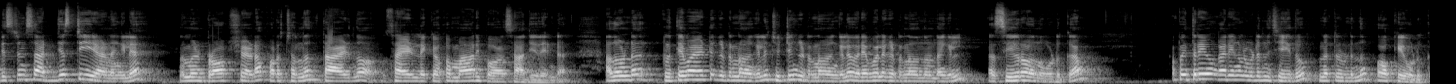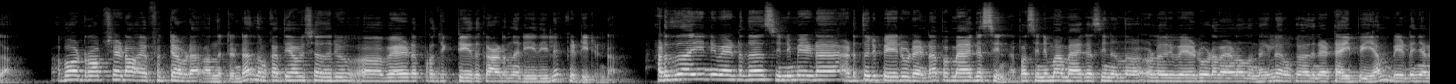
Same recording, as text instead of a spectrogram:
ഡിസ്റ്റൻസ് അഡ്ജസ്റ്റ് ചെയ്യുകയാണെങ്കിൽ നമ്മൾ ഡ്രോപ്പ് ഷെയ്ഡ് കുറച്ചൊന്ന് താഴ്ന്നോ സൈഡിലേക്കൊക്കെ മാറിപ്പോകാൻ സാധ്യതയുണ്ട്. അതുകൊണ്ട് കൃത്യമായിട്ട് കിട്ടണമെങ്കിൽ ചുറ്റും കിട്ടണമെങ്കിൽ ഒരേപോലെ കിട്ടണമെന്നുണ്ടെങ്കിൽ സീറോ എന്ന് കൊടുക്കാം അപ്പോൾ ഇത്രയും കാര്യങ്ങൾ ഇവിടുന്ന് ചെയ്തു. എന്നിട്ട് ഇവിടുന്ന് ഓക്കെ കൊടുക്കുക. അപ്പോൾ ഡ്രോപ്പ് ഷെയ്ഡോ എഫക്റ്റ് അവിടെ വന്നിട്ടുണ്ട്. നമുക്ക് അത്യാവശ്യം അതൊരു വേർഡ് പ്രൊജക്റ്റ് ചെയ്ത് കാണുന്ന രീതിയിൽ കിട്ടിയിട്ടുണ്ട്. അടുത്തതായി ഇനി വേണ്ടത് സിനിമയുടെ അടുത്തൊരു പേരൂടെ ഉണ്ട്. അപ്പോൾ മാഗസിൻ അപ്പോൾ സിനിമ മാഗസിൻ എന്നുള്ള ഒരു വേർഡ് കൂടെ വേണമെന്നുണ്ടെങ്കിൽ നമുക്ക് അതിനെ ടൈപ്പ് ചെയ്യാം. വീണ്ടും ഞാൻ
